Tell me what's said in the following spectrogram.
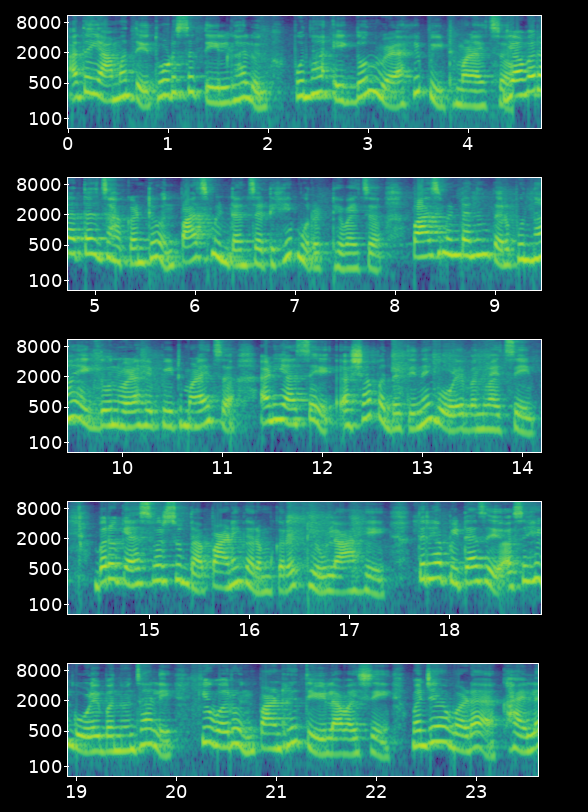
आता यामध्ये थोडंसं तेल घालून पुन्हा एक दोन वेळा हे पीठ मळायचं. यावर आता झाकण ठेवून पाच मिनिटांसाठी हे मुरत ठेवायचं. पाच मिनिटानंतर पुन्हा एक दोन वेळा हे पीठ मळायचं आणि याचे अशा पद्धतीने गोळे बनवायचे. बरं गॅसवर सुद्धा पाणी गरम करत ठेवलं आहे. तर ह्या पिठाचे असे हे गोळे बनवून झाले की वरून पांढरे तीळ लावायचे. म्हणजे या वड्या खायला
